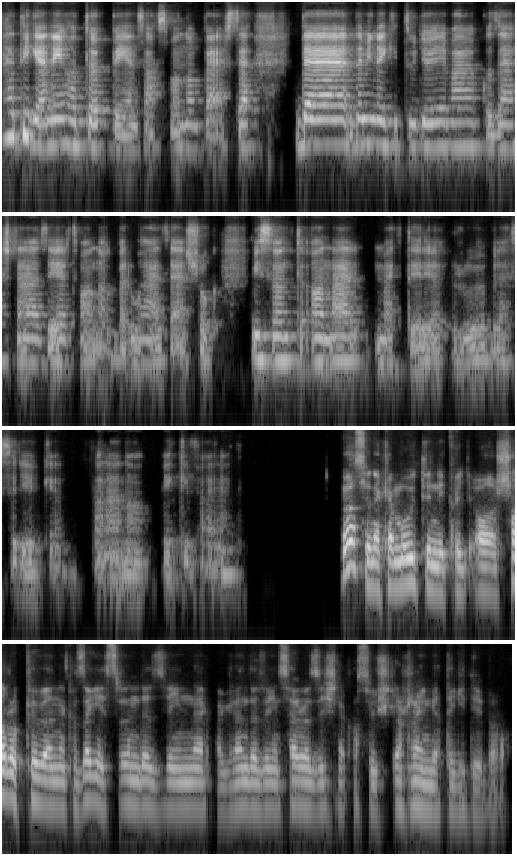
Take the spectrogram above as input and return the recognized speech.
Hát igen, néha több pénz, azt mondom persze, de, de mindenki tudja, hogy egy vállalkozásnál azért vannak beruházások, viszont annál megtérülőbb lesz egyébként talán a végkifejlet. Az, hogy nekem úgy tűnik, hogy a sarokkövelnek, az egész rendezvénynek, meg rendezvény szervezésnek az, hogy rengeteg időben van.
